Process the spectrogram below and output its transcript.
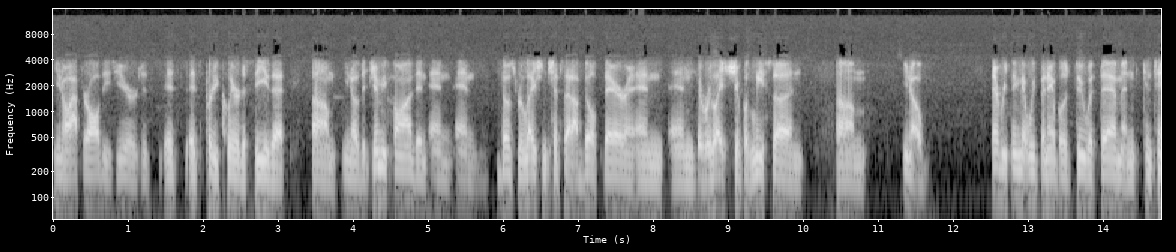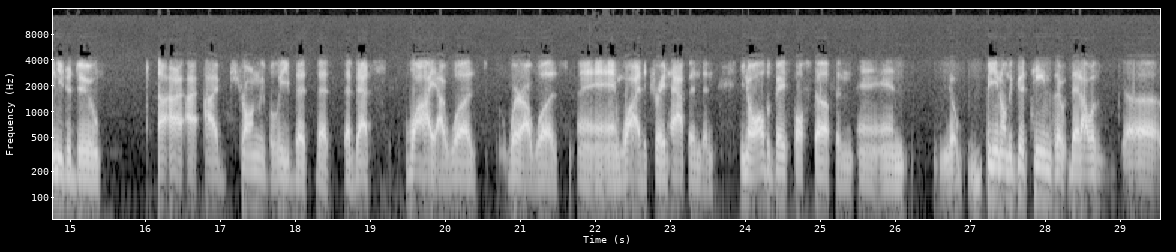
you know, after all these years, it's it's it's pretty clear to see that um, you know, the Jimmy Fund and, and, and those relationships that I built there and, and the relationship with Lisa and, um, you know, everything that we've been able to do with them and continue to do. I, I, I strongly believe that, that, that that's why I was where I was and, and why the trade happened and, you know, all the baseball stuff and, and, and you know, being on the good teams that, that I was uh,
